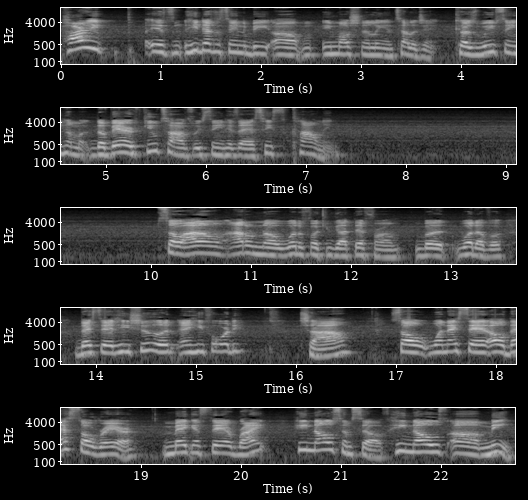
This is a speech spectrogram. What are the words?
Pardi is he doesn't seem to be um, emotionally intelligent because we've seen him the very few times we've seen his ass. He's clowning. So I don't I don't know what the fuck you got that from, but whatever. They said he should, and he forty, child. So when they said, "Oh, that's so rare," Megan said, "Right? He knows himself. He knows um, me,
